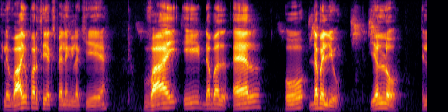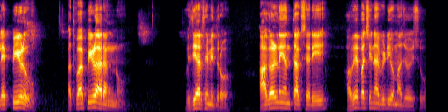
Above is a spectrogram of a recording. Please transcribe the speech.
એટલે વાય ઉપરથી એક સ્પેલિંગ લખીએ. Y E double L O W. Yellow, એટલે પીળું અથવા પીળા રંગનું. વિદ્યાર્થી મિત્રો, આગળની અંતાક્ષરી હવે પછીના વિડીયોમાં જોઈશું.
